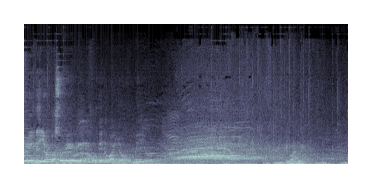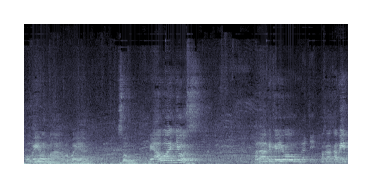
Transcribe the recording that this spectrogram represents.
Dire na basurero lang ako, ginawa niyo ako mayor. Di? O ngayon, mga kababayan. So, may awa Diyos. Marami kayong makakamit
